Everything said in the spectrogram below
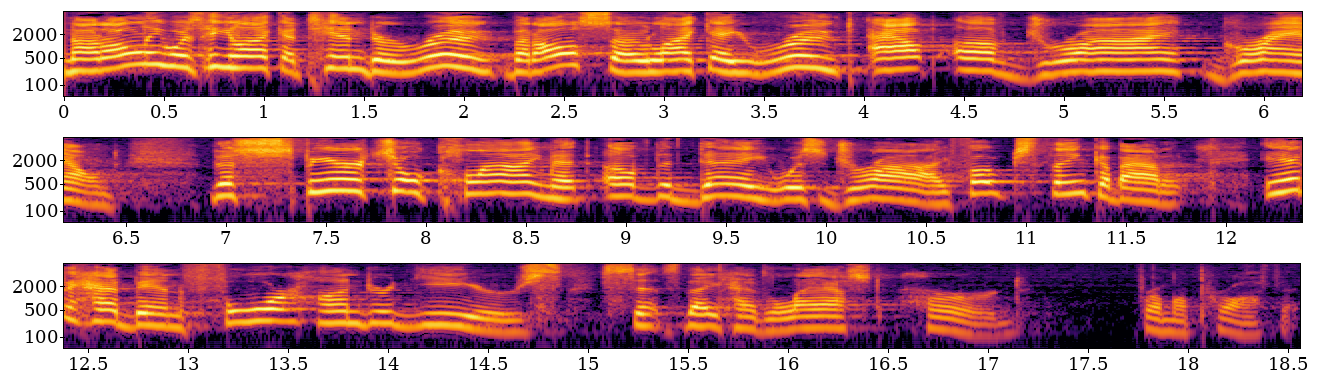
Not only was he like a tender root, but also like a root out of dry ground. The spiritual climate of the day was dry. Folks, think about it. It had been 400 years since they had last heard from a prophet.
